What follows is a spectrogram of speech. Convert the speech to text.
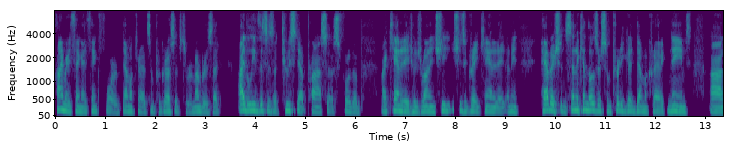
primary thing I think for Democrats and progressives to remember is that I believe this is a two-step process for the a candidate who's running. She she's a great candidate. I mean, Habush and Sinykin, those are some pretty good Democratic names. Uh,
